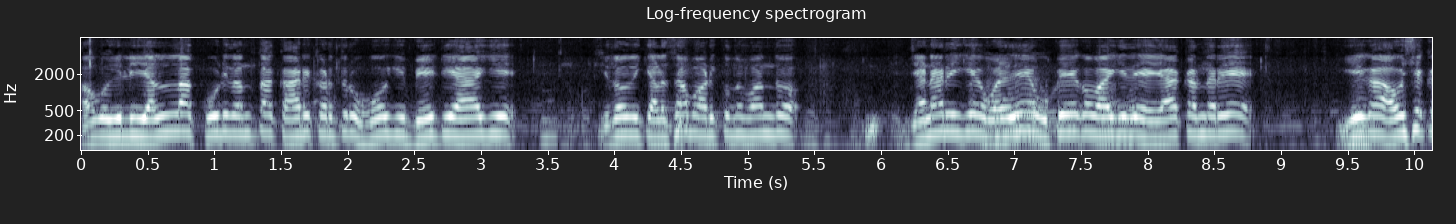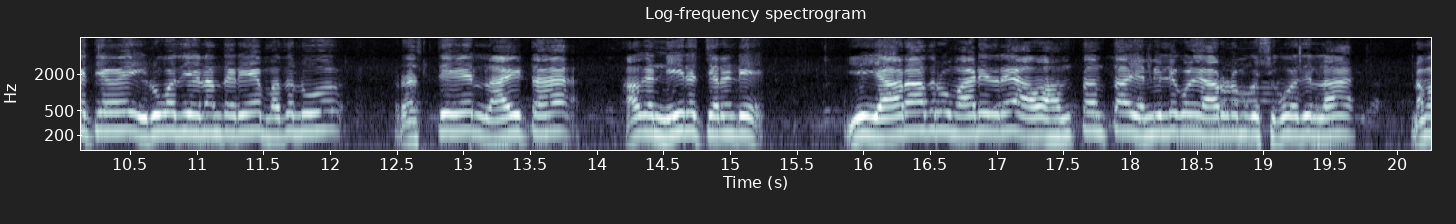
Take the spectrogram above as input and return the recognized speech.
ಹಾಗೂ ಇಲ್ಲಿ ಎಲ್ಲ ಕೂಡಿದಂಥ ಕಾರ್ಯಕರ್ತರು ಹೋಗಿ ಭೇಟಿಯಾಗಿ ಇದೊಂದು ಕೆಲಸ ಮಾಡಿಕೊಂಡು ಬಂದು ಜನರಿಗೆ ಒಳ್ಳೆಯ ಉಪಯೋಗವಾಗಿದೆ. ಯಾಕಂದರೆ ಈಗ ಅವಶ್ಯಕತೆ ಇರುವುದು ಏನೆಂದರೆ ಮೊದಲು ರಸ್ತೆ ಲೈಟ ಹಾಗೂ ನೀರ ಚರಂಡಿ. ಈ ಯಾರಾದರೂ ಮಾಡಿದರೆ ಅವ ಹಂತ ಎಂ ಎಲ್ ಎಗಳು ಯಾರೂ ನಮಗೆ ಸಿಗೋದಿಲ್ಲ ನಮ್ಮ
